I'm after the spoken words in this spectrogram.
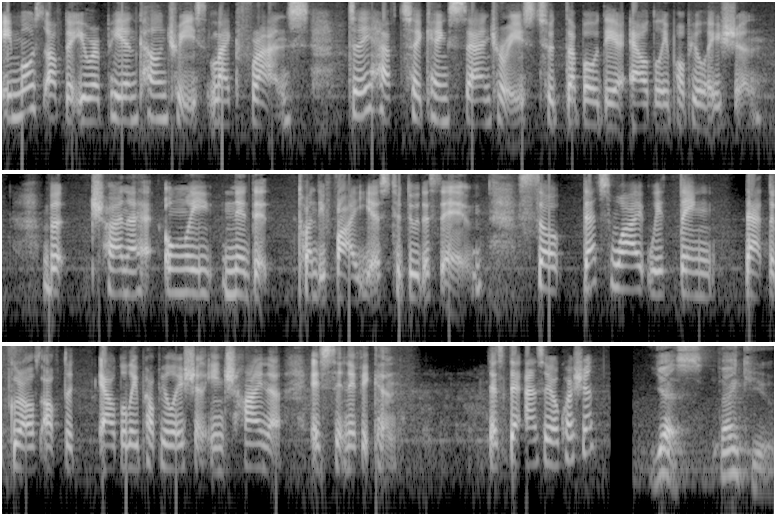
In most of the European countries, like France, they have taken centuries to double their elderly population. But China only needed 25 years to do the same. So that's why we think that the growth of the elderly population in China is significant. Does that answer your question? Yes, thank you.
